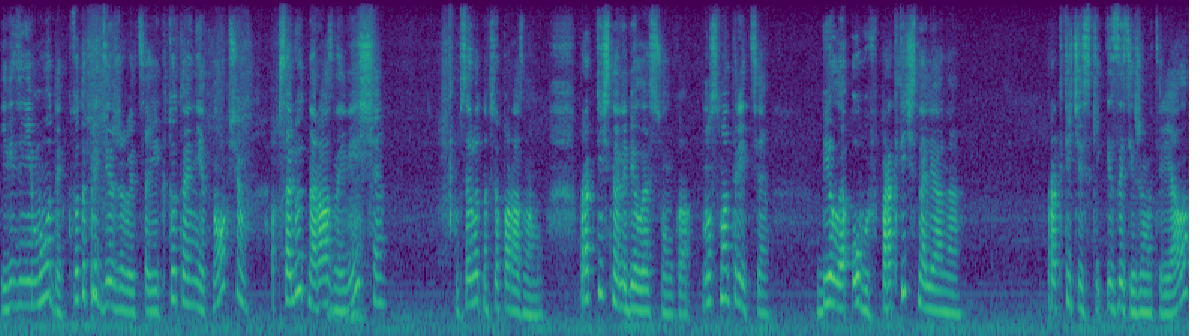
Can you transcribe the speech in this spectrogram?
и видение моды. Кто-то придерживается и кто-то нет. Но, в общем, абсолютно разные вещи. Абсолютно все по-разному. Практична ли белая сумка? Ну, смотрите, белая обувь, практична ли она? Практически из этих же материалов,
